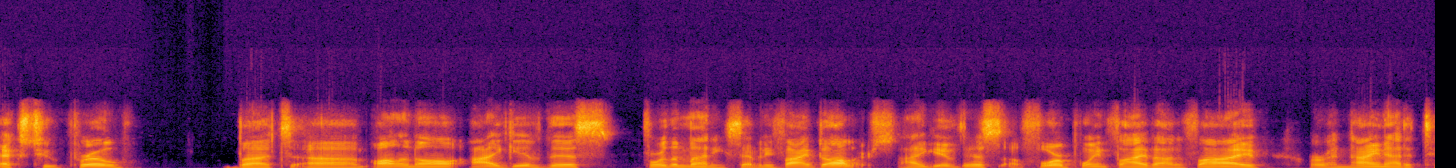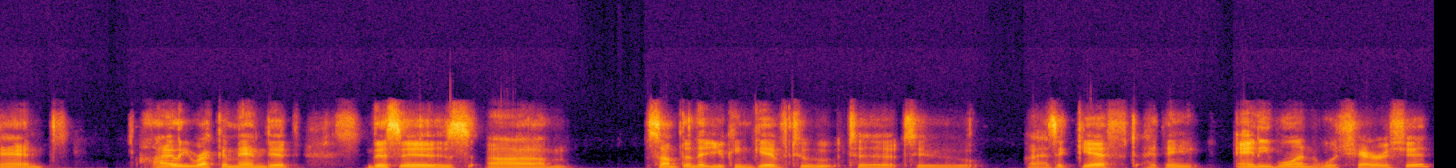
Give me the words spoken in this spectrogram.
X2 Pro. But um, all in all, I give this for the money, $75. I give this a 4.5 out of 5 or a 9 out of 10. Highly recommend it. This is um, something that you can give to to to as a gift. I think anyone will cherish it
